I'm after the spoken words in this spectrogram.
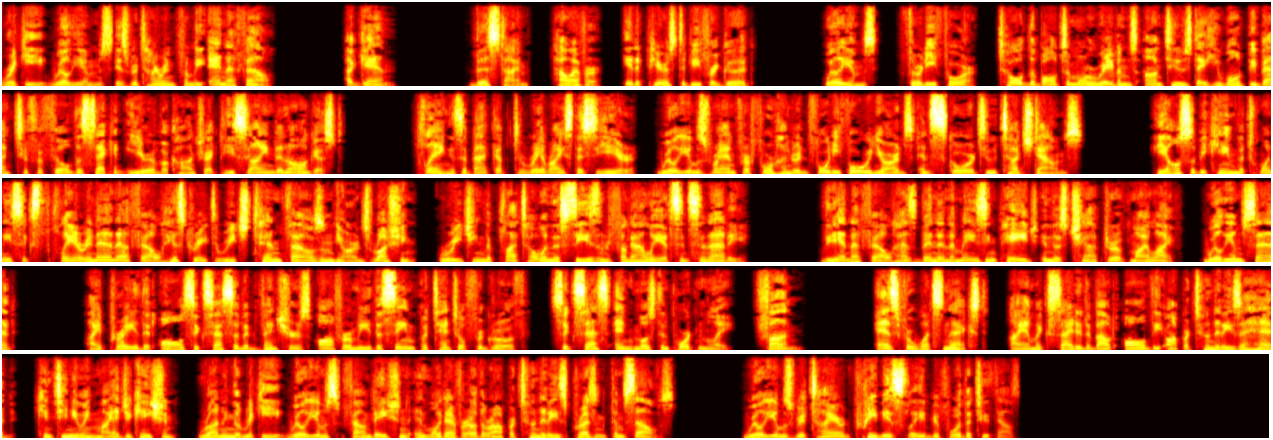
Ricky Williams is retiring from the NFL. Again. This time, however, it appears to be for good. Williams, 34, told the Baltimore Ravens on Tuesday he won't be back to fulfill the second year of a contract he signed in August. Playing as a backup to Ray Rice this year, Williams ran for 444 yards and scored two touchdowns. He also became the 26th player in NFL history to reach 10,000 yards rushing, reaching the plateau in the season finale at Cincinnati. The NFL has been an amazing page in this chapter of my life, Williams said. I pray that all successive adventures offer me the same potential for growth, success and most importantly, fun. As for what's next, I am excited about all the opportunities ahead, continuing my education, running the Ricky Williams Foundation and whatever other opportunities present themselves. Williams retired previously before the 2000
